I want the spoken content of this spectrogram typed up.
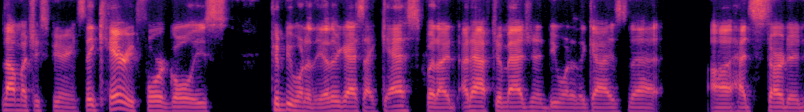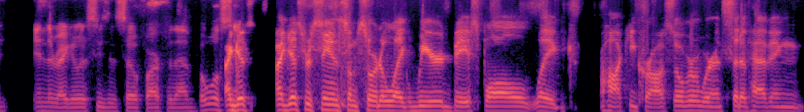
not much experience. They carry four goalies. Could be one of the other guys, I guess, but I'd, I'd have to imagine it'd be one of the guys that uh, had started in the regular season so far for them. But we'll see. I guess I guess we're seeing some sort of like weird baseball like hockey crossover where instead of having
